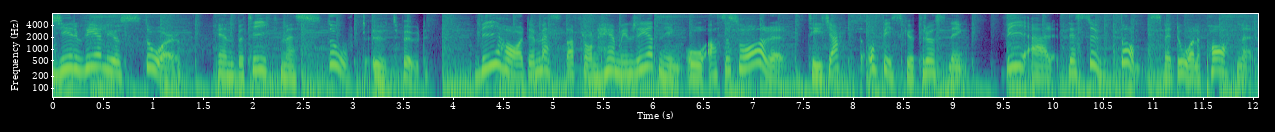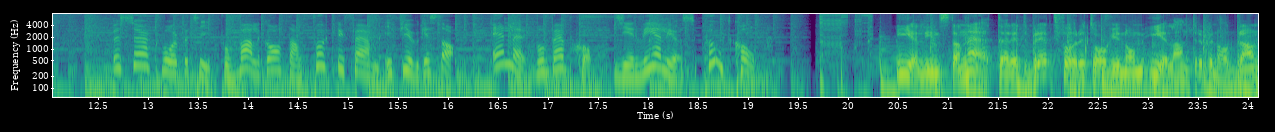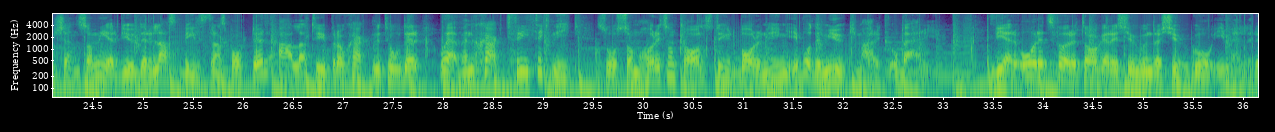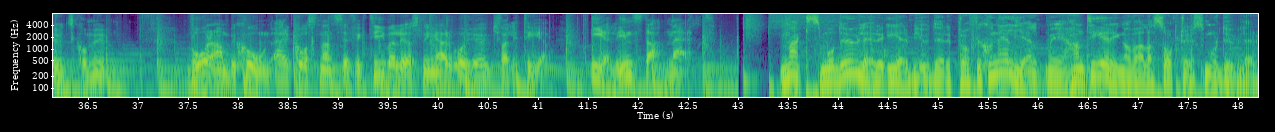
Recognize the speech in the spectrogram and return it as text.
Girvelius Store, en butik med stort utbud. Vi har det mesta från heminredning och accessoarer till jakt och fiskeutrustning. Vi är dessutom Swedol-partner. Besök vår butik på Vallgatan 45 i Fjugestad eller vår webbshop girvelius.com. Elinstanät är ett brett företag inom elentreprenadbranschen som erbjuder lastbilstransporter, alla typer av schaktmetoder och även schaktfri teknik såsom horisontal styrd borrning i både mjukmark och berg. Vi är Årets Företagare 2020 i Melleruds kommun. Vår ambition är kostnadseffektiva lösningar och hög kvalitet. Elinsta Nät. Max-moduler erbjuder professionell hjälp med hantering av alla sorters moduler.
